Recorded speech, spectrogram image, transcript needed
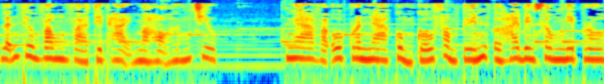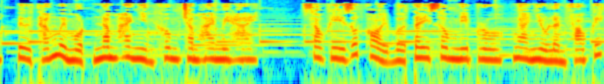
lẫn thương vong và thiệt hại mà họ hứng chịu. Nga và Ukraine củng cố phòng tuyến ở hai bên sông Dnipro từ tháng 11 năm 2022. Sau khi rút khỏi bờ tây sông Dnipro, Nga nhiều lần pháo kích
